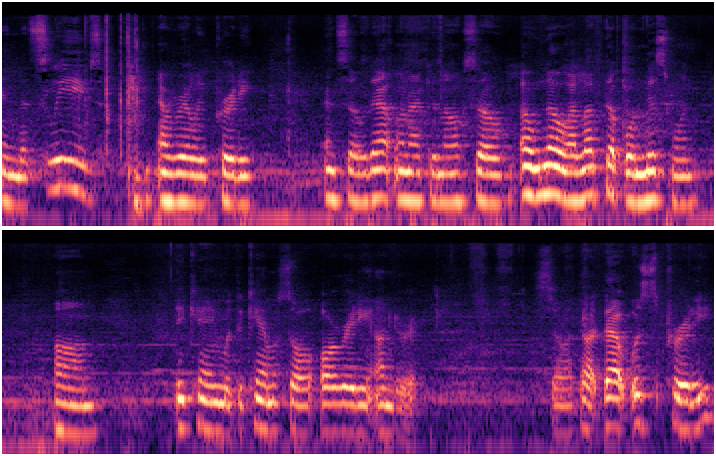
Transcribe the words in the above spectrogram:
and the sleeves are really pretty and so that one I can also oh no I left up on this one um, it came with the camisole already under it. So I thought that was pretty.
